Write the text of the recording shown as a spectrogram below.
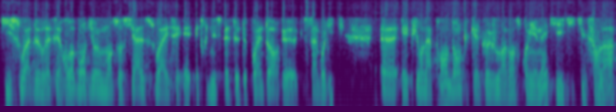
qui soit devrait faire rebondir le mouvement social, soit être une espèce de, point d'orgue symbolique. et puis on apprend donc quelques jours avant ce 1er mai qu'il s'en va.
